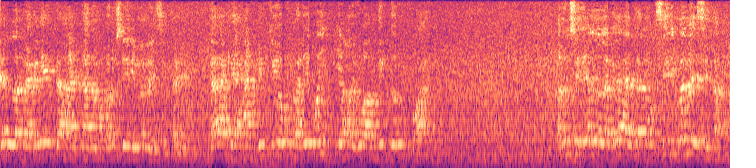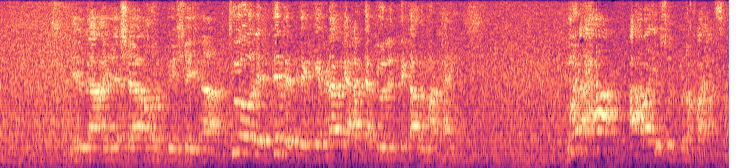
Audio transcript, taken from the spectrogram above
يلا تقليد هاي كان مخلصين ما بيسيتاي لكن حديت يوم قليل وي يا هاي وابدي قرب سير يلا لك هاي مخلصين ما بيسيتا إلا أن يشاء ربي شيئا. تيول التتت كهراك حدك يول التكاد مرحي؟ مرحى أهرأي سلط نفاي عصر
